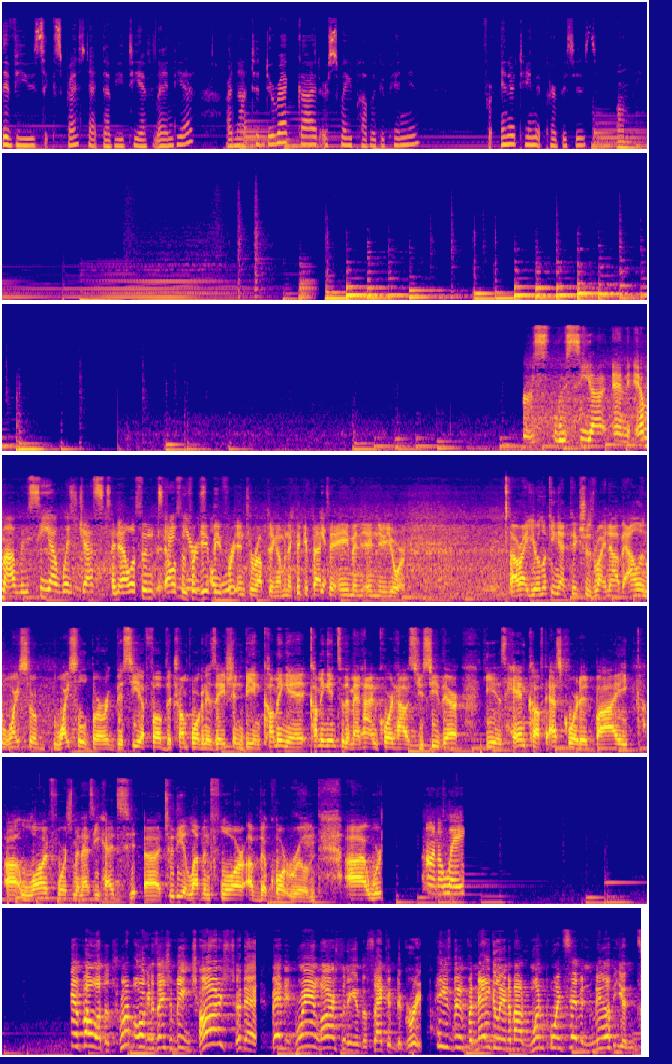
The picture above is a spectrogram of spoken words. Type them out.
The views expressed at WTF Landia are not to direct, guide, or sway public opinion for entertainment purposes only. Lucia and Emma. Lucia was just. And Ellison, 10 Ellison, years forgive me for interrupting. I'm going to kick it back Yeah. to Eamon in New York. All right, you're looking at pictures right now of Allen Weissel- Weisselberg, the CFO of the Trump Organization, being coming in, coming into the Manhattan courthouse. You see there, he is handcuffed, escorted by uh, law enforcement as he heads uh, to the 11th floor of the courtroom. Uh, we're on a leg. Info of the Trump organization being charged today. Baby, grand larceny in the second degree. He's been finagling about $1.7 million.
